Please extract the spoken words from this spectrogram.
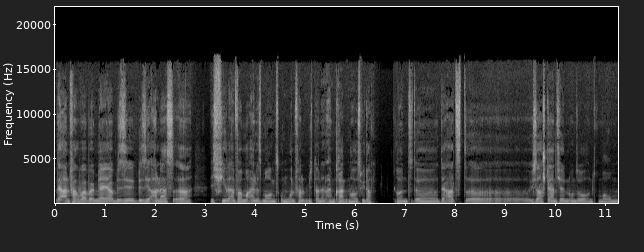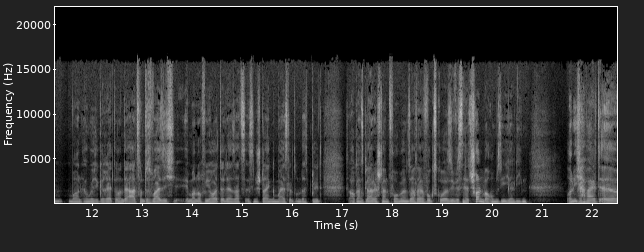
Der Anfang war bei mir ja ein bisschen, bisschen anders. Ich fiel einfach mal eines Morgens um und fand mich dann in einem Krankenhaus wieder. Und äh, der Arzt, äh, ich sah Sternchen und so und drumherum waren irgendwelche Geräte. Und der Arzt, und das weiß ich immer noch wie heute, der Satz ist in Stein gemeißelt und das Bild ist auch ganz klar, der stand vor mir und sagte, Herr Fuchsgruber, Sie wissen jetzt schon, warum Sie hier liegen. Und ich habe halt äh,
